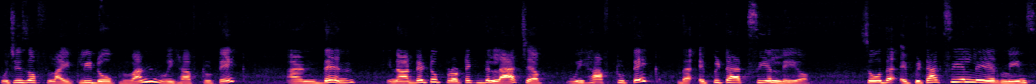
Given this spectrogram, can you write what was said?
which is of lightly doped one we have to take. And then in order to protect the latch up we have to take the epitaxial layer. So the epitaxial layer means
